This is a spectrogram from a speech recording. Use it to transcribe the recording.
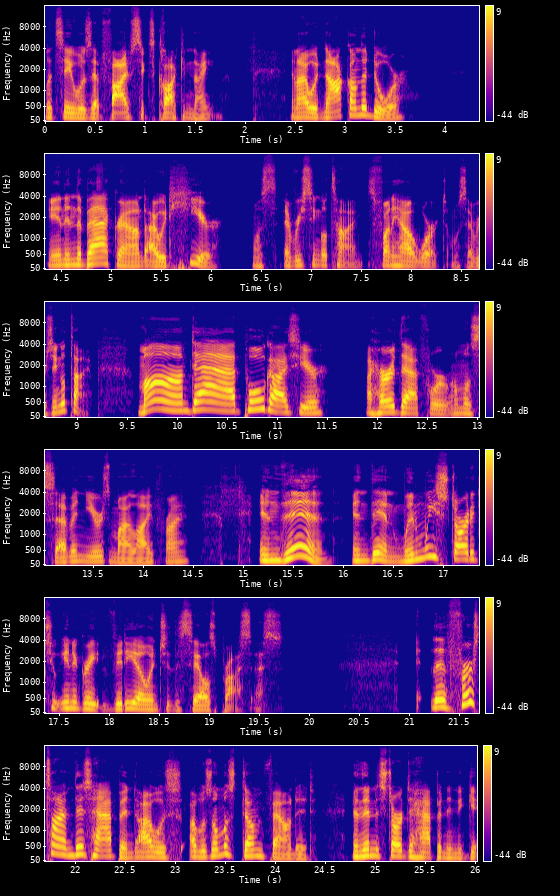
Let's say it was at five, six o'clock at night and I would knock on the door, and in the background, I would hear almost every single time. It's funny how it worked almost every single time. Mom, Dad, pool guys here. I heard that for almost seven years of my life, right? And then, and then when we started to integrate video into the sales process, the first time this happened, I was I was almost dumbfounded, and then it started to happen and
